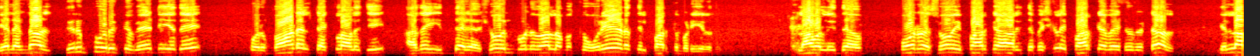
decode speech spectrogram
ஏனென்றால் திருப்பூருக்கு வேண்டியதே ஒரு மாடல் டெக்னாலஜி அதை இந்த ஷோவின் மூலமாக நமக்கு ஒரே இடத்தில் பார்க்க முடிகிறது. நாவல் இந்த போன்ற ஷோவை பார்க்க இந்த மெஷின்களை பார்க்க வேண்டும் என்றால் எல்லா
